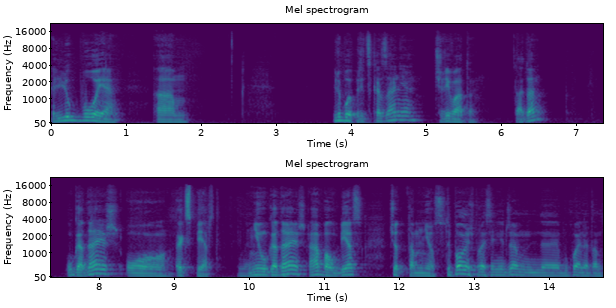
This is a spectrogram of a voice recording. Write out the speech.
любое любое предсказание чревато. Так. Да? Угадаешь, о, эксперт. Да. Не угадаешь, а балбес, что-то там нес. Ты помнишь про Синий Джем э, буквально там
